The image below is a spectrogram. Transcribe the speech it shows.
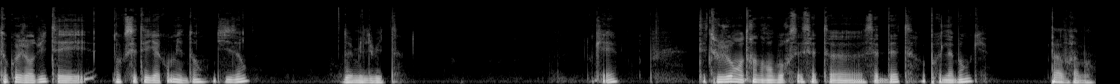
donc aujourd'hui t'es donc c'était il y a combien de temps? 10 ans? 2008. ok t'es toujours en train de rembourser cette euh, cette dette auprès de la banque? Pas vraiment.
